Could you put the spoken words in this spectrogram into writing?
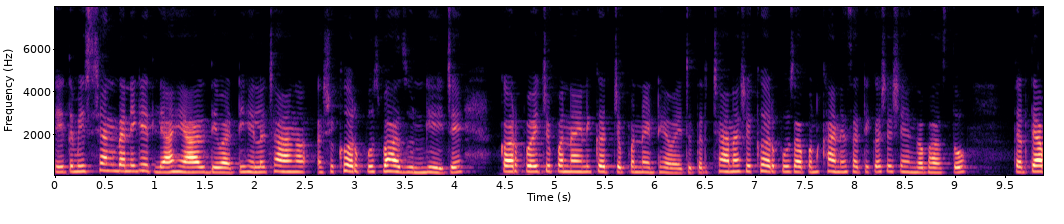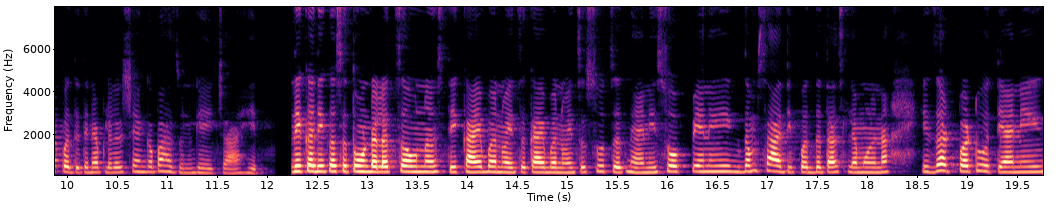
ते तर मी शेंगदाणे घेतले आहे अर्धी वाटी. ह्याला छान असे खरपूस भाजून घ्यायचे. करपवायचे पण नाही आणि कच्चे पण नाही ठेवायचे. तर छान असे खरपूस आपण खाण्यासाठी कसे शेंगा भाजतो तर त्या पद्धतीने आपल्याला शेंगा भाजून घ्यायच्या आहेत. कधी कधी कसं तोंडाला चव नसते काय बनवायचं काय बनवायचं सुचत नाही आणि सोपी आणि एकदम साधी पद्धत असल्यामुळे ना ही झटपट होते आणि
